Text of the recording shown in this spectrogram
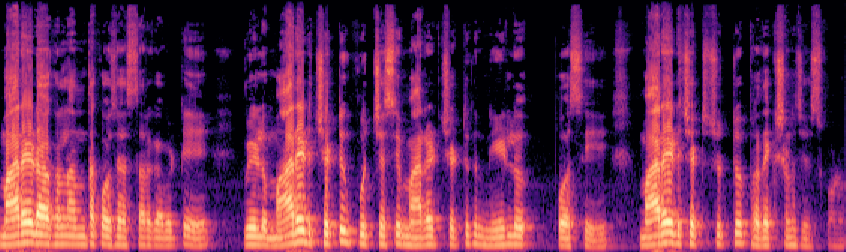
మారేడు ఆకులను అంతా కోసేస్తారు కాబట్టి వీళ్ళు మారేడు చెట్టుకు పూజ చేసి మారేడు చెట్టుకు నీళ్ళు పోసి మారేడు చెట్టు చుట్టూ ప్రదక్షిణ చేసుకోవడం.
